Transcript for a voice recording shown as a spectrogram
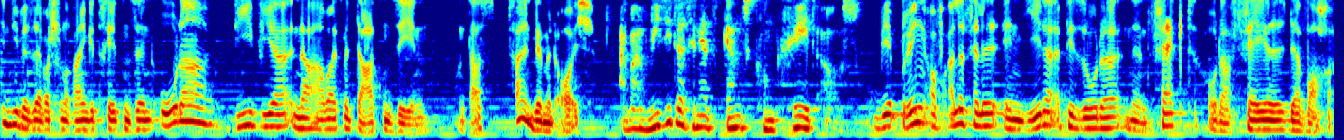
in die wir selber schon reingetreten sind oder die wir in der Arbeit mit Daten sehen. Und das teilen wir mit euch. Aber wie sieht das denn jetzt ganz konkret aus? Wir bringen auf alle Fälle in jeder Episode einen Fact oder Fail der Woche.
